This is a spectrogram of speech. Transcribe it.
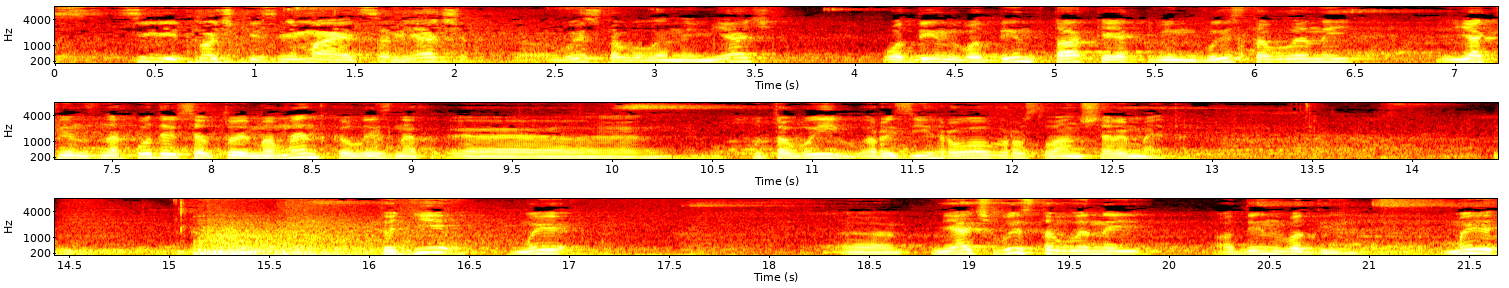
з цієї точки знімається м'яч, виставлений м'яч один в один, так як він виставлений, як він знаходився в той момент, коли зна... е... кутовий розігрував Руслан Шеремета. Тоді ми Е, М'яч виставлений один в один. Ми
